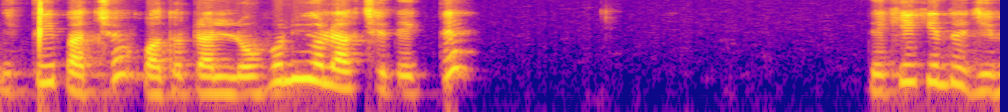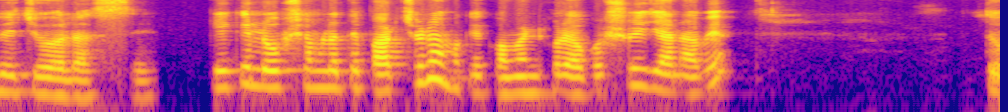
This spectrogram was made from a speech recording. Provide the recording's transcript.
দেখতেই পাচ্ছ কতটা লোভনীয় লাগছে দেখতে। দেখেই কিন্তু জিভে জল আসছে। কে, কে লোভ সামলাতে পারছ না আমাকে কমেন্ট করে অবশ্যই জানাবে। তো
